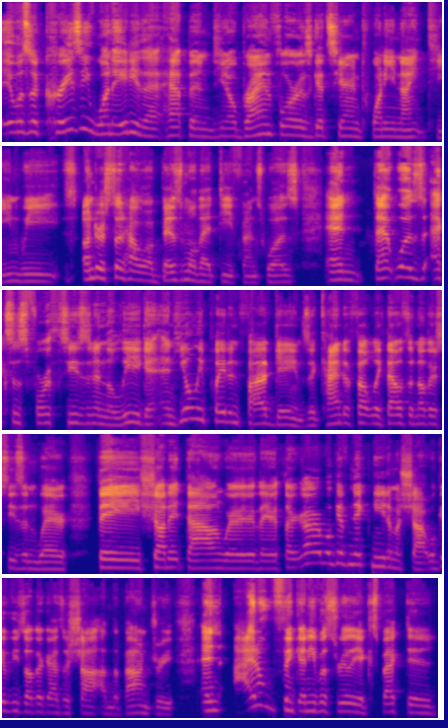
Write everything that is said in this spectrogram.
it was a crazy 180 that happened. You know, Brian Flores gets here in 2019. We understood how abysmal that defense was, and that was X's fourth season in the league, and he only played in five games. It kind of felt like that was another season where they shut it down, where they're like, all right, we'll give Nik Needham a shot. We'll give these other guys a shot on the boundary. And I don't think any of us really expected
